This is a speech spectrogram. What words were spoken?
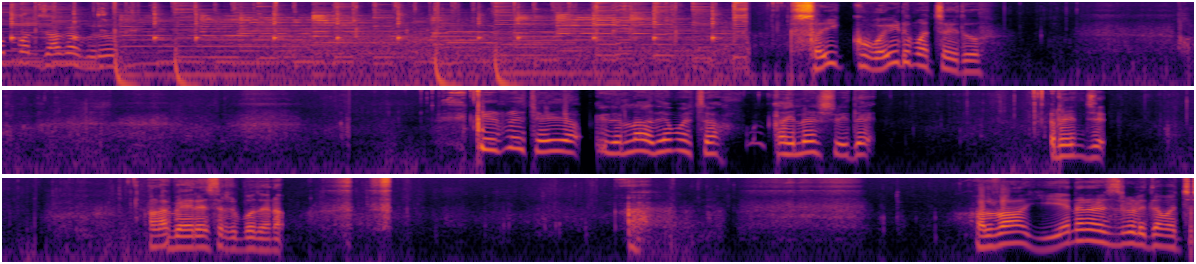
ಓಪನ್ ಜಾಗ ಗುರು. ಸೈಕ್ ವೈಡ್ ಮಚ್ಚ ಇದು. ಇದೆಲ್ಲ ಅದೇ ಮಚ್ಚ. ಕೈಲಾಶ್ ಇದೆ. ರೇಂಜ್. ಅಲ್ಲ, ಬೇರೆ ಹೆಸರು ಇರ್ಬೋದೇನೋ. ಅಲ್ವಾ? ಏನೇನೋ ಹೆಸರುಗಳಿದೆ ಮಚ್ಚ?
